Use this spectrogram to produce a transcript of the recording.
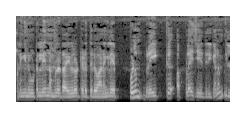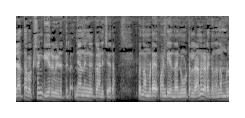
അല്ലെങ്കിൽ ന്യൂട്രലിൽ നിന്ന് നമ്മൾ ഡ്രൈവിലോട്ട് എടുത്തിടുവാണെങ്കിലും എപ്പോഴും ബ്രേക്ക് അപ്ലൈ ചെയ്തിരിക്കണം. ഇല്ലാത്ത പക്ഷം ഗിയർ വീഴത്തില്ല. ഞാൻ നിങ്ങൾക്ക് കാണിച്ചു തരാം. ഇപ്പൊ നമ്മുടെ വണ്ടി എന്താ ന്യൂട്രലാണ് കിടക്കുന്നത്. നമ്മൾ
